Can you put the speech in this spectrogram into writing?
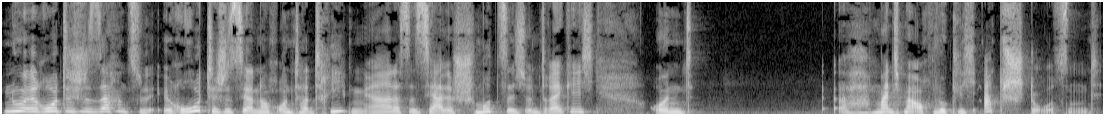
nur erotische Sachen zu. Erotisch ist ja noch untertrieben, ja. Das ist ja alles schmutzig und dreckig und äh, manchmal auch wirklich abstoßend.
